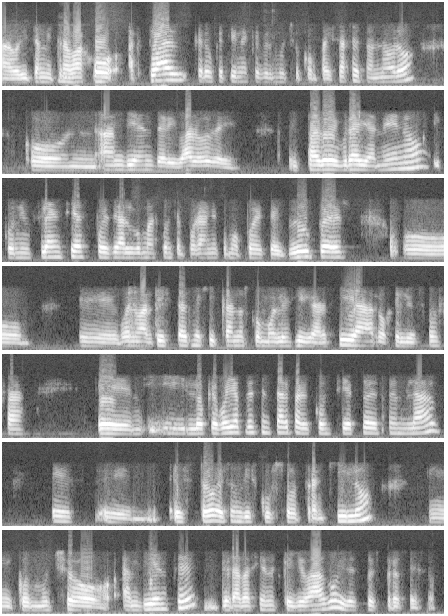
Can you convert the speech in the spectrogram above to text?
Ahorita mi trabajo actual creo que tiene que ver mucho con paisaje sonoro, con ambient derivado de el padre Brian Eno y con influencias pues de algo más contemporáneo como puede ser bloopers o eh, bueno artistas mexicanos como Leslie García, Rogelio Sosa. Eh, y lo que voy a presentar para el concierto de FemLab es eh, esto es un discurso tranquilo con mucho ambiente, grabaciones que yo hago y después proceso.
